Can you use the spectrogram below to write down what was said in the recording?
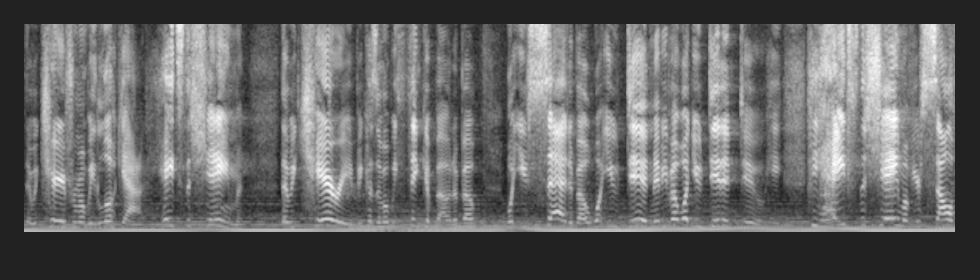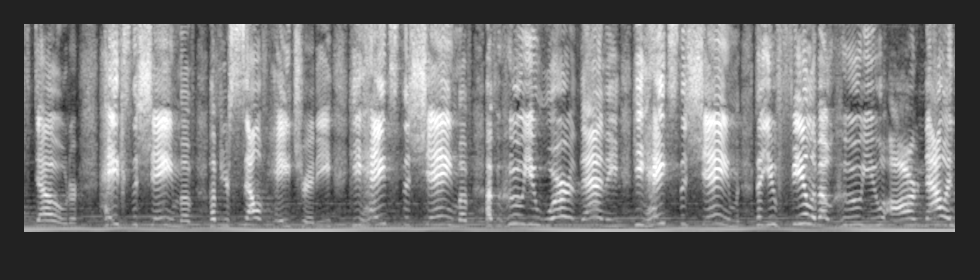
that we carry from what we look at. He hates the shame that we carry because of what we think about, about what you said, about what you did, maybe about what you didn't do. He, he hates the shame of your self doubt or hates the shame of, of your self hatred. He, he hates the shame of, of who you were then. He, he hates the shame that you feel about who you are now. And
